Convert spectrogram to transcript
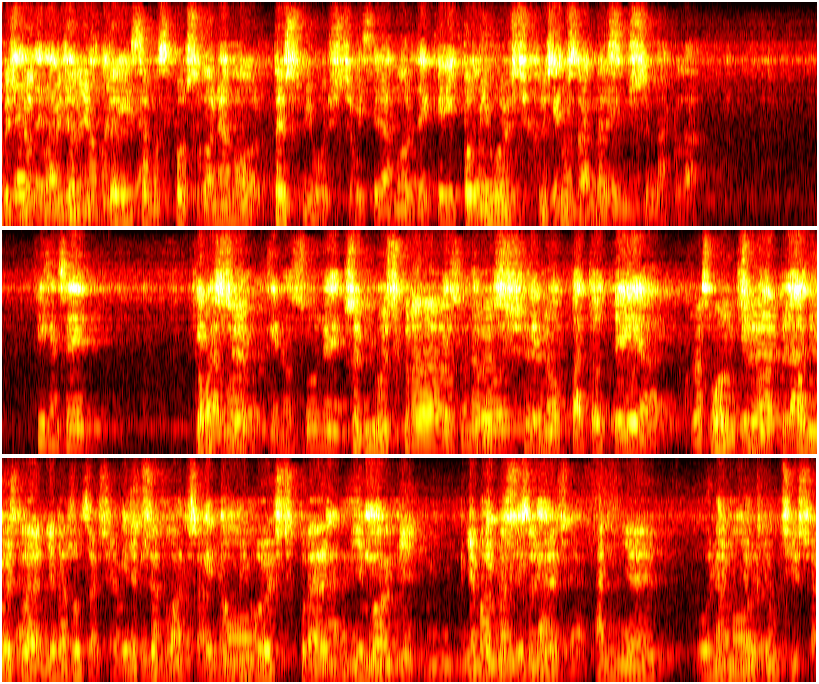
Byśmy odpowiedzieli w ten sam sposób. Też miłością. To miłość Chrystusa nas przynagla. Fíjense Zobaczcie, Że miłość, która, która, się, no która łączy, no to miłość, która nie narzuca się, nie przytłacza. To no miłość, która nie, margi, nie marginalizuje, ani nie, nie, nie, nie ucisza.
